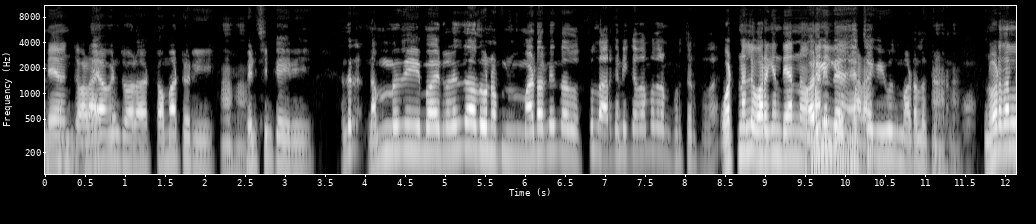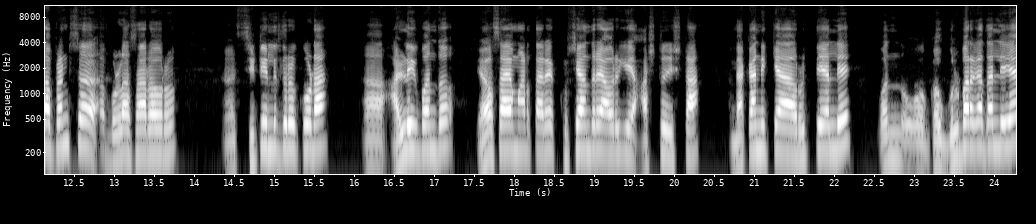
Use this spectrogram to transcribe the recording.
ಮೇವಿನ- ಜೋಳ ಮೇವಿನ ಜೋಳ ಟೊಮಾಟೊ ರೀ ಮೆಣಸಿನ್ಕಾಯಿ ರೀ. ಅಂದ್ರೆ ನಮ್ಮದಿ ಮಾಡೋದ್ರಿಂದ ಅದು ಮಾಡೋದ್ರಿಂದ ಅದು ಫುಲ್ ಆರ್ಗಾನಿಕ್ ಅದ ಅನ್ನೋದು ನಮ್ಗೆ ಗುರ್ತಿರ್ತದ. ಒಟ್ಟಿನಲ್ಲಿ ಹೊರಗಿಂದ ಏನು. ಹೆಚ್ಚಾಗಿ ಯೂಸ್ ಮಾಡಲ್ಲ ನೋಡದಲ್ಲ ಫ್ರೆಂಡ್ಸ್ ಬುಳ್ಳ ಸಾರ್ ಅವರು ಸಿಟಿಲಿದ್ರು ಕೂಡ ಹಳ್ಳಿಗೆ ಬಂದು ವ್ಯವಸಾಯ ಮಾಡ್ತಾರೆ. ಕೃಷಿ ಅಂದ್ರೆ ಅವರಿಗೆ ಅಷ್ಟು ಇಷ್ಟ. ಮೆಕ್ಯಾನಿಕ್ ವೃತ್ತಿಯಲ್ಲಿ ಒಂದು ಗುಲ್ಬರ್ಗದಲ್ಲಿಯೇ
